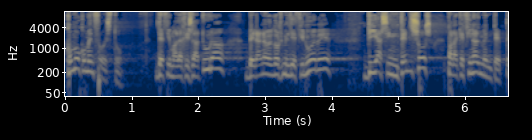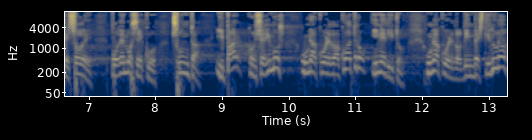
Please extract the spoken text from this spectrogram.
¿Cómo comenzó esto? Décima legislatura, verano de 2019, días intensos para que finalmente PSOE, Podemos ECO, Chunta y PAR conseguimos un acuerdo a cuatro inédito, un acuerdo de investidura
